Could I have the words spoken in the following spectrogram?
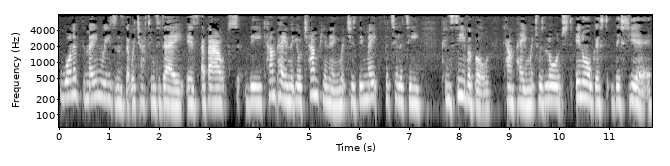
One of the main reasons that we're chatting today is about the campaign that you're championing, which is the Make Fertility Conceivable campaign, which was launched in August this year.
